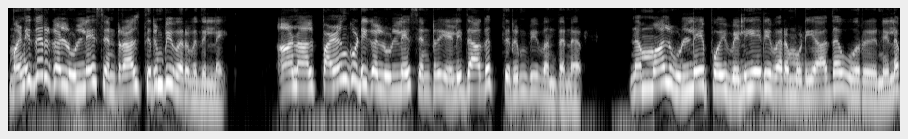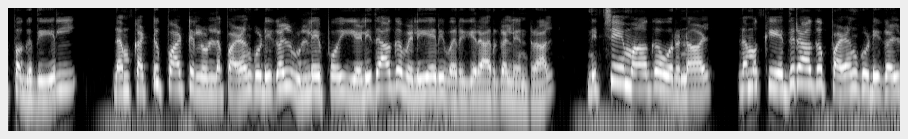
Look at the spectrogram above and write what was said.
மனிதர்கள் உள்ளே சென்றால் திரும்பி வருவதில்லை. ஆனால் பழங்குடிகள் உள்ளே சென்று எளிதாக திரும்பி வந்தனர். நம்மால் உள்ளே போய் வெளியேறி வர முடியாத ஒரு நிலப்பகுதியில் நம் கட்டுப்பாட்டில் உள்ள பழங்குடிகள் உள்ளே போய் எளிதாக வெளியேறி வருகிறார்கள் என்றால் நிச்சயமாக ஒரு நாள் நமக்கு எதிராக பழங்குடிகள்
